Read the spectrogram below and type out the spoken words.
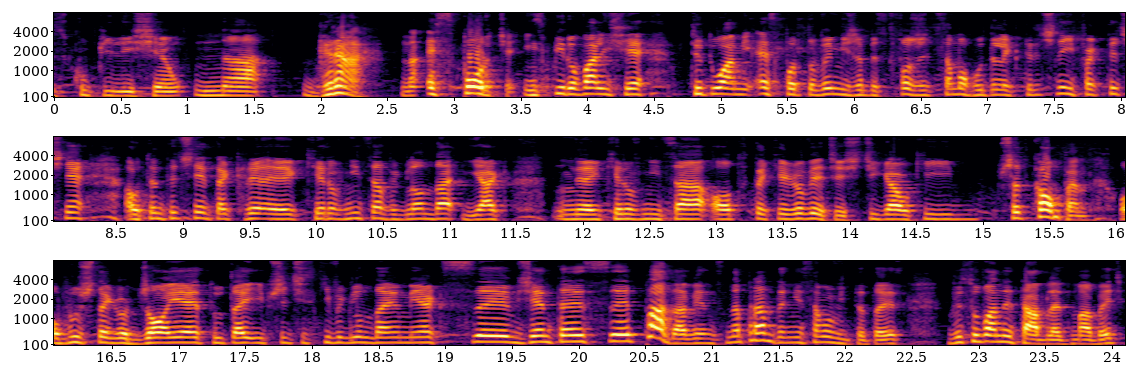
skupili się na grach, na e-sporcie. Inspirowali się tytułami e-sportowymi, żeby stworzyć samochód elektryczny i faktycznie, autentycznie ta kre- kierownica wygląda jak e, kierownica od takiego, wiecie, ścigałki przed kąpem. Oprócz tego joye tutaj i przyciski wyglądają jak z, wzięte z pada, więc naprawdę niesamowite to jest. Wysuwany tablet ma być.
